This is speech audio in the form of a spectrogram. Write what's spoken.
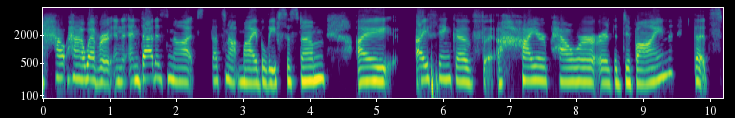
How, however, and and that is not that's not my belief system. I I think of a higher power or the divine that's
